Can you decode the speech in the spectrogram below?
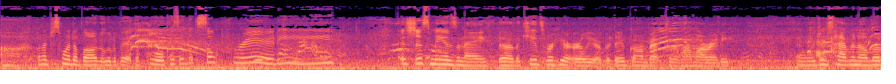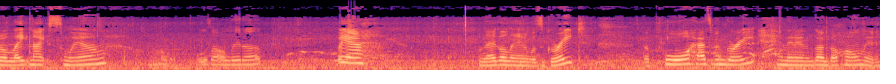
uh, but I just wanted to vlog a little bit at the pool because it looks so pretty. It's just me and Zane. Uh, the kids were here earlier, but they've gone back to the room already. And we're just having a little late night swim. Pool's all lit up. But yeah, Legoland was great. The pool has been great. And then I'm gonna go home and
